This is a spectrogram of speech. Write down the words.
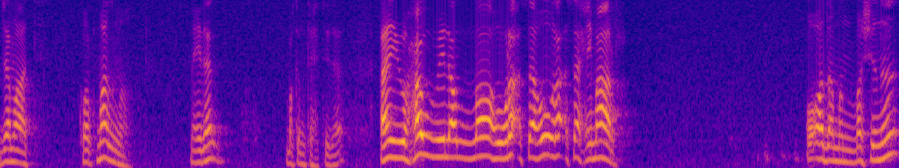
cemaat korkmaz mı? Neyden? Bakın tehdide. En yuhavvilallahu ra'sehu ra'se himar. O adamın başını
